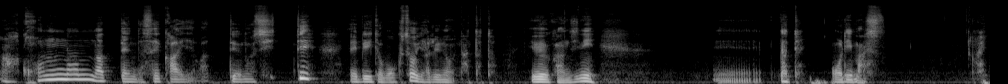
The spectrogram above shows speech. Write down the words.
あこんなんなってんだ世界ではっていうのを知ってビートボックスをやるようになったと。いう感じに、えー、なっております。はい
